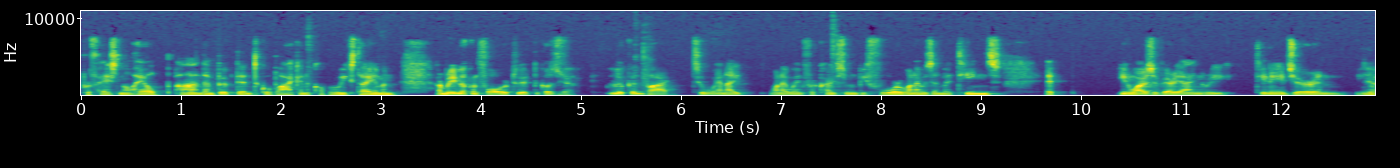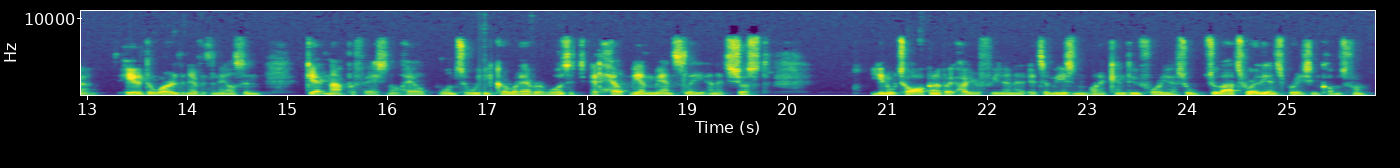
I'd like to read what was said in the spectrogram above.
professional help. And I'm booked in to go back in a couple of weeks' time, and I'm really looking forward to it because yeah. looking back to when I when I went for counselling before, when I was in my teens, it you know I was a very angry teenager and you yeah. know hated the world and everything else, and getting that professional help once a week or whatever it was, it, it helped me immensely, and it's just you know, talking about how you're feeling, it's amazing what it can do for you. So, so that's where the inspiration comes from.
